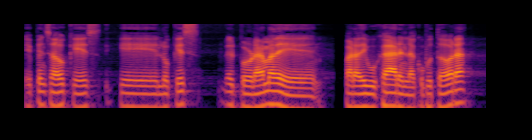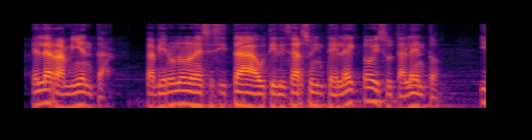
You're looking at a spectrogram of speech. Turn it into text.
he pensado que es que lo que es el programa de para dibujar en la computadora es la herramienta. También uno necesita utilizar su intelecto y su talento y,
